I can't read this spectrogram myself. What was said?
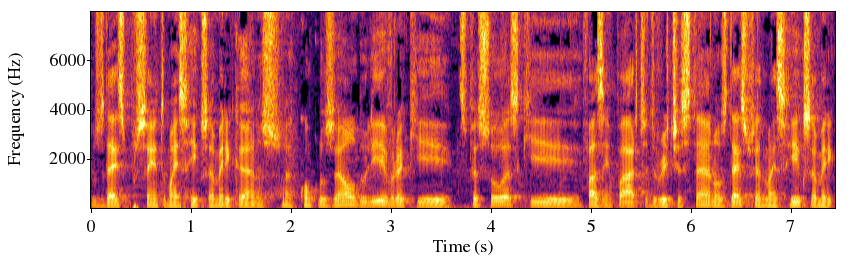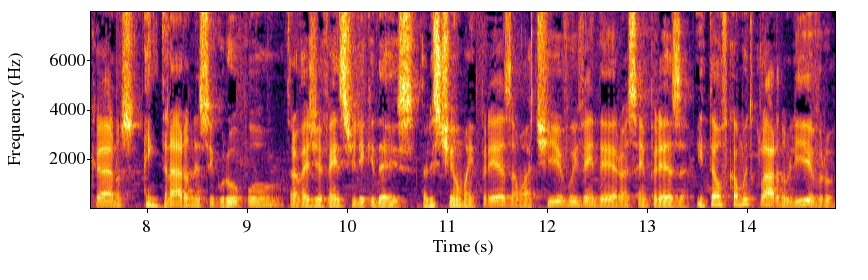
os 10% mais ricos americanos. A conclusão do livro é que as pessoas que fazem parte do Rich Stan, os 10% mais ricos americanos, entraram nesse grupo através de eventos de liquidez. Então, eles tinham uma empresa, um ativo e venderam essa empresa. Então fica muito claro no livro,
